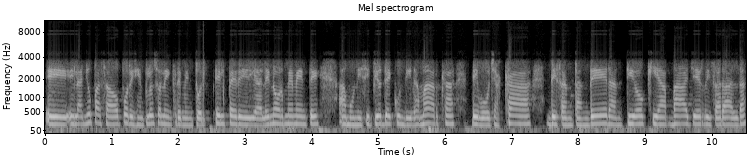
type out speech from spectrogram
eh, el año pasado, por ejemplo, se le incrementó el, predial enormemente a municipios de Cundinamarca, de Boyacá, de Santander, Antioquia, Valle, Risaralda,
